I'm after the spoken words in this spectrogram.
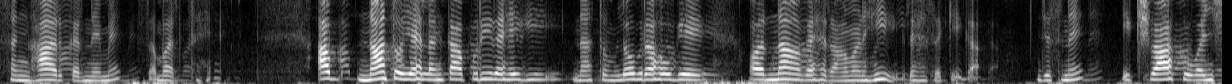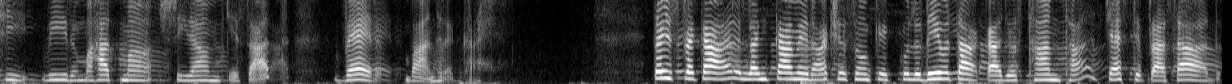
संहार करने में समर्थ हैं। अब ना तो यह लंकापुरी रहेगी, ना तुम लोग रहोगे और ना वह रावण ही रह सकेगा, जिसने इक्ष्वाकुवंशी वीर महात्मा श्री राम के साथ वैर बाँध रखा है। तो इस प्रकार लंका में राक्षसों के कुल देवता का जो स्थान था, चैत्य प्रासाद,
